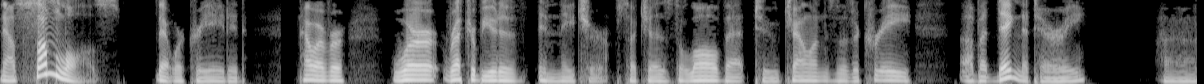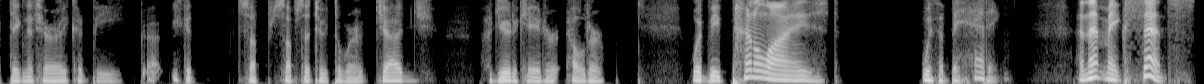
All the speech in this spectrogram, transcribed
Now, some laws that were created, however, were retributive in nature, such as the law that to challenge the decree of a dignitary, uh, dignitary could be, uh, you could sub substitute the word judge, adjudicator, elder, would be penalized with a beheading. And that makes sense.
